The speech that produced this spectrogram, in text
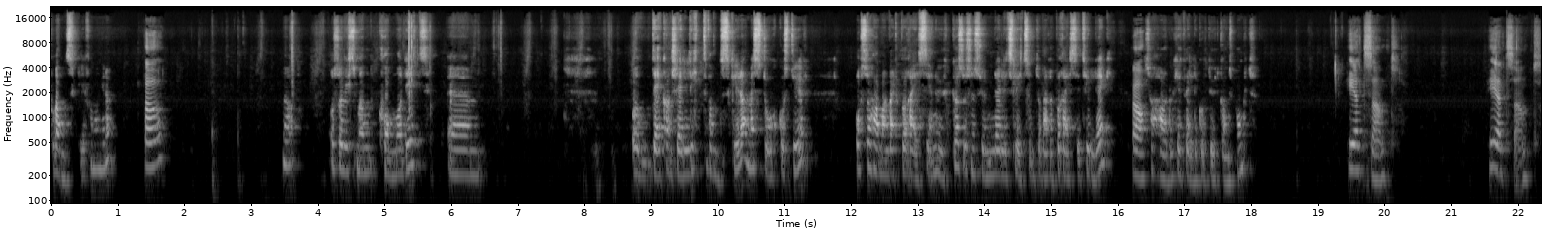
for vanskelig for mange. Da. Ja. ja. Og så hvis man kommer dit um, Og det kanskje er litt vanskelig da, med ståk og styr, og så har man vært på reise i en uke, og så syns hun det er litt slitsomt å være på reise i tillegg, ja. så har du ikke et veldig godt utgangspunkt. Helt sant. Helt sant.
